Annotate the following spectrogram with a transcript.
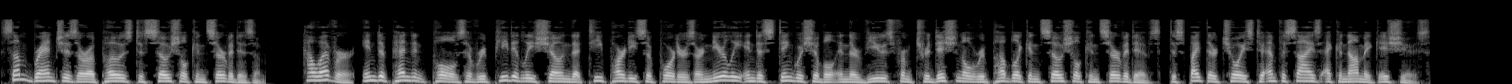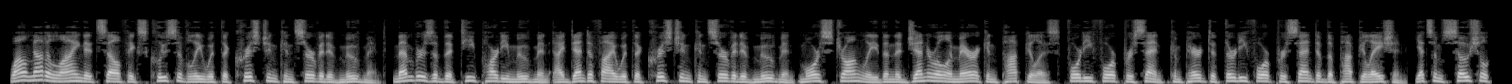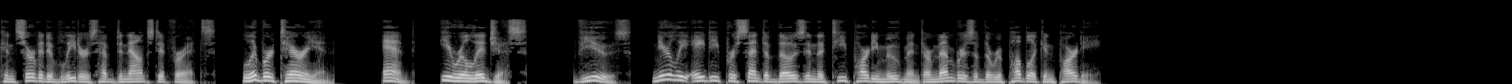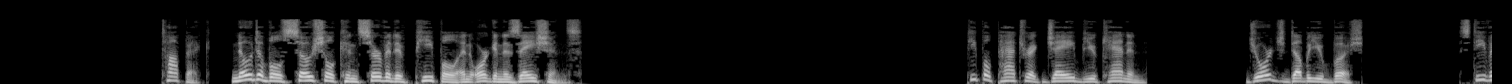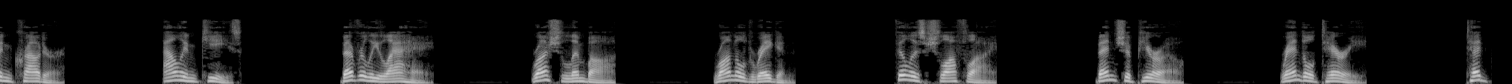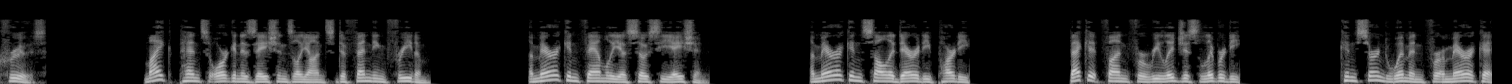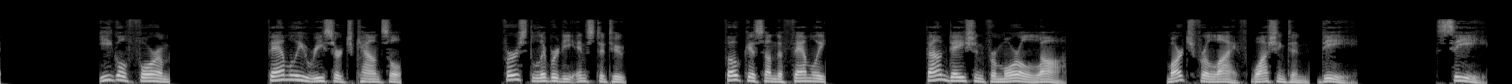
Some branches are opposed to social conservatism. However, independent polls have repeatedly shown that Tea Party supporters are nearly indistinguishable in their views from traditional Republican social conservatives, despite their choice to emphasize economic issues. While not allying itself exclusively with the Christian conservative movement, members of the Tea Party movement identify with the Christian conservative movement more strongly than the general American populace 44% compared to 34% of the population, yet some social conservative leaders have denounced it for its «libertarian» and «irreligious» views. Nearly 80% of those in the Tea Party movement are members of the Republican Party. Notable social conservative people and organizations People Patrick J. Buchanan George W. Bush Steven Crowder Alan Keyes Beverly LaHaye Rush Limbaugh Ronald Reagan Phyllis Schlafly Ben Shapiro Randall Terry Ted Cruz Mike Pence Organizations Alliance Defending Freedom American Family Association American Solidarity Party Becket Fund for Religious Liberty Concerned Women for America Eagle Forum Family Research Council First Liberty Institute Focus on the Family Foundation for Moral Law March for Life Washington, D. C.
